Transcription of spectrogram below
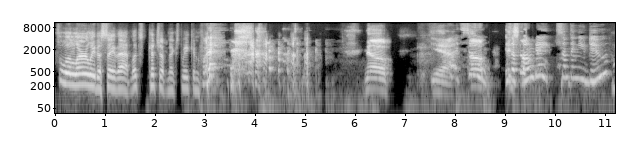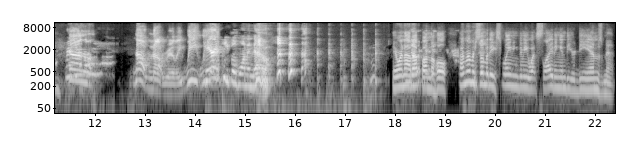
It's a little early to say that. Let's catch up next week and find. no, yeah, But so, Um, is a so- phone date something you do regularly? no, not really. We we Married people want to know. Yeah, we're not No. up on the whole. I remember somebody explaining to me what sliding into your DMs meant.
